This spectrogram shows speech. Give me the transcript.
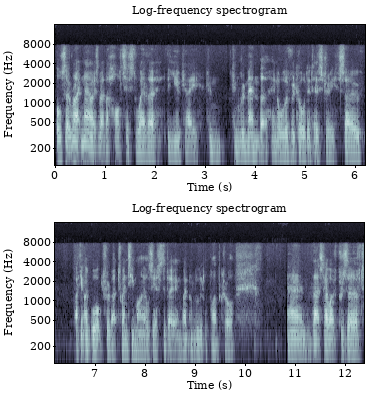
also, right now, it's about the hottest weather the UK can can remember in all of recorded history. So, I think I walked for about 20 miles yesterday and went on a little pub crawl, and that's how I've preserved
